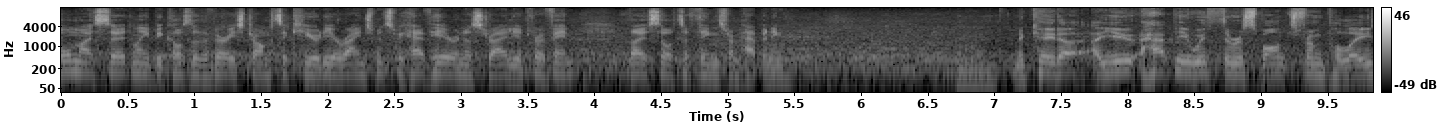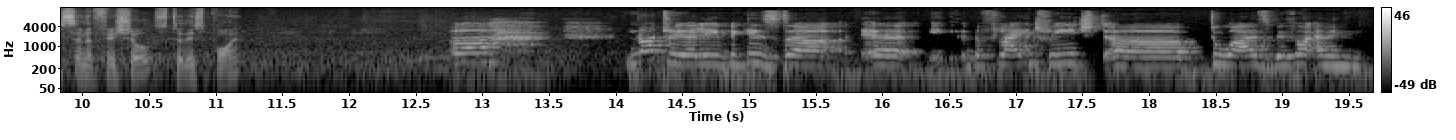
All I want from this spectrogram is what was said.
almost certainly because of the very strong security arrangements we have here in Australia to prevent those sorts of things from happening. Mm. Nikita, are you happy with the response from police and officials to this point? Not really, because uh, uh, the flight reached uh, two hours before. I mean,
